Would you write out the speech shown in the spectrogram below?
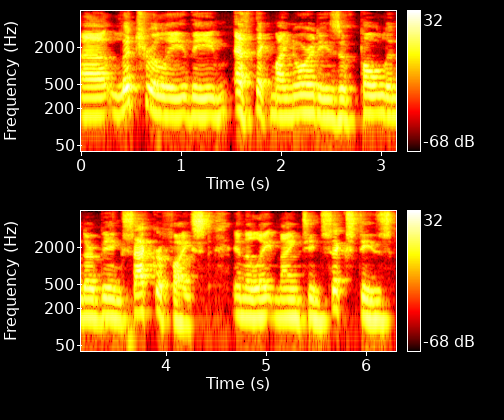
uh, literally the ethnic minorities of poland are being sacrificed in the late 1960s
